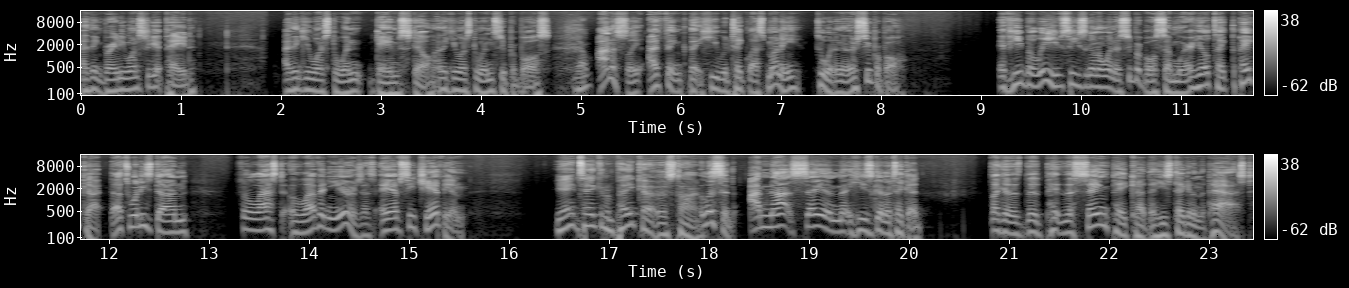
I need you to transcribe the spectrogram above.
I think Brady wants to get paid. I think he wants to win games still. I think he wants to win Super Bowls. Yep. Honestly, I think that he would take less money to win another Super Bowl. If he believes he's going to win a Super Bowl somewhere, he'll take the pay cut. That's what he's done for the last 11 years as AFC champion. He ain't taking a pay cut this time. Listen, I'm not saying that he's going to take a like a, the the same pay cut that he's taken in the past.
